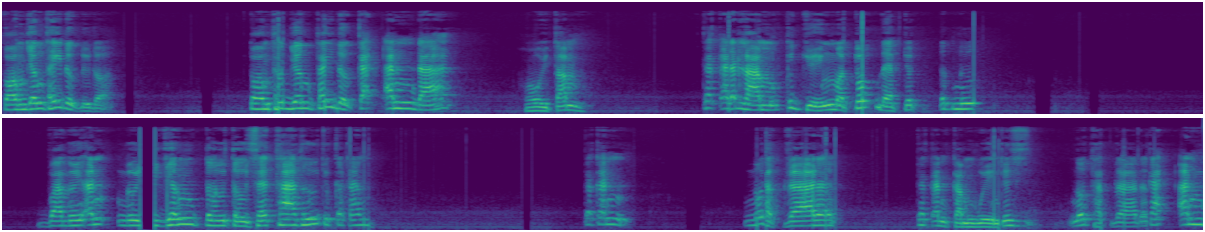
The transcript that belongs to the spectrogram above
toàn dân thấy được điều đó. Toàn thân dân thấy được các anh đã hồi tâm. Các anh đã làm một cái chuyện mà tốt đẹp cho đất nước. Và người anh, người dân từ từ sẽ tha thứ cho các anh các anh nói thật ra đó. Các anh cầm quyền chứ. Nói thật ra đó, các anh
